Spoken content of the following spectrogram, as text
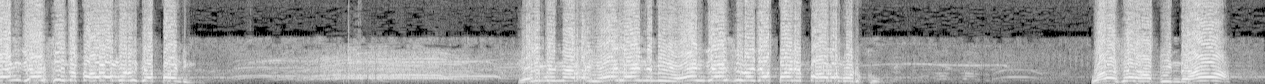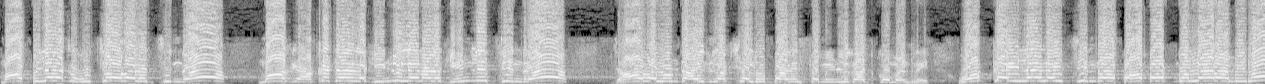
ఏం చేసింది పాలమూరు చెప్పండి. ఎనిమిదిన్నర ఏళ్ళైంది మీరు ఏం చేసిందో చెప్పండి పాలమూరుకు వలస ఆపిందా మా పిల్లలకు ఉద్యోగాలు ఇచ్చిందా మాకు అక్కచెల్లెలకు ఇండ్లు లేని వాళ్ళకి ఇండ్లు ఇచ్చిందా జాగలుంటే ఐదు లక్షల రూపాయలు ఇస్తాం ఇండ్లు కట్టుకోమండ్రి. ఒక్క ఇల్లైనా ఇచ్చిందా పాపాత్ములారా మీరు?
